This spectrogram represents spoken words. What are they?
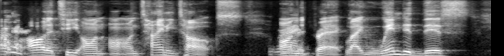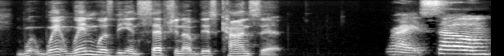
I want all the tea on on, on tiny talks right. on the track. Like when did this when when was the inception of this concept? Right. So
